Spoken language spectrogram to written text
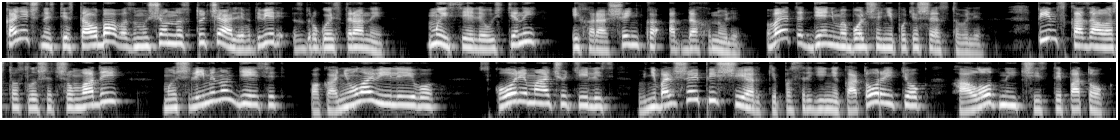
Конечности столба возмущенно стучали в дверь с другой стороны. Мы сели у стены и хорошенько отдохнули. В этот день мы больше не путешествовали. Пин сказала, что слышит шум воды. Мы шли минут десять, пока не уловили его. Вскоре мы очутились в небольшой пещерке, посредине которой тек холодный чистый поток.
